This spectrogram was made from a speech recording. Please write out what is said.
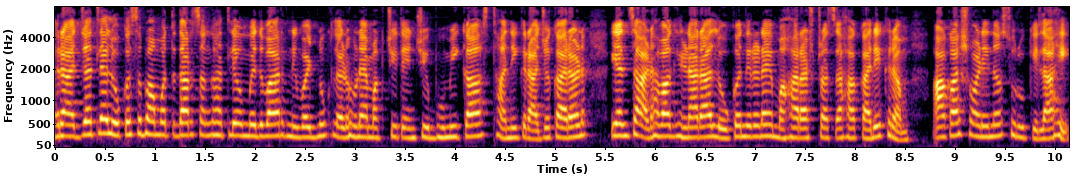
राज्यातल्या लोकसभा मतदारसंघातले उमेदवार निवडणूक लढवण्यामागची त्यांची भूमिका स्थानिक राजकारण यांचा आढावा घेणारा लोकनिर्णय महाराष्ट्राचा हा कार्यक्रम आकाशवाणीनं सुरू केला आहे.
